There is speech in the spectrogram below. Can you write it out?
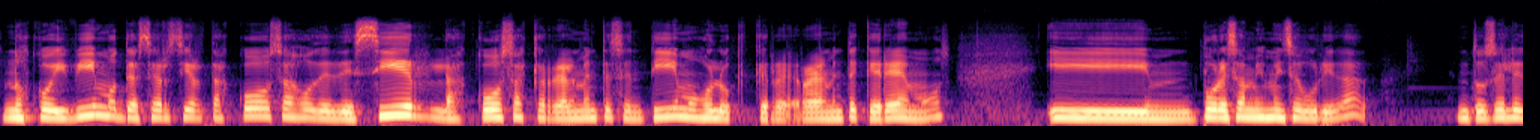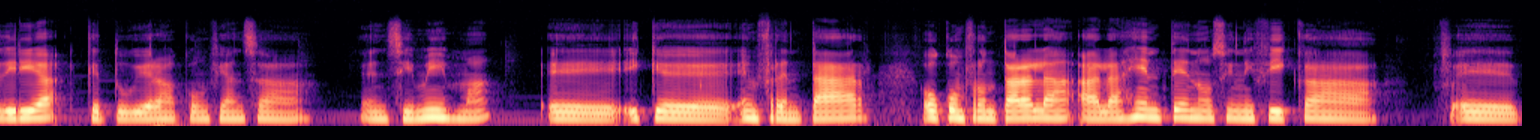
nos cohibimos de hacer ciertas cosas o de decir las cosas que realmente sentimos o lo que, realmente queremos y mm, por esa misma inseguridad. Entonces le diría que tuviera confianza en sí misma eh, y que enfrentar o confrontar a la, a la gente no significa eh,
